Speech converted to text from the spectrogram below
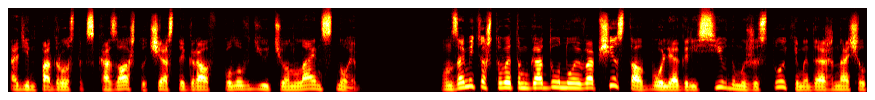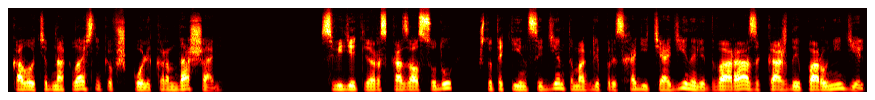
Один подросток сказал, что часто играл в Call of Duty Online с Ноем. Он заметил, что в этом году Ной вообще стал более агрессивным и жестоким и даже начал колоть одноклассников в школе карандашами. Свидетель рассказал суду, что такие инциденты могли происходить один или два раза каждые пару недель,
